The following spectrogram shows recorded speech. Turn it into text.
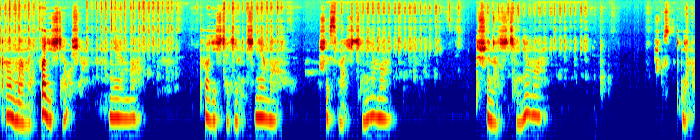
A mamy 28. Nie ma. 29 nie ma. 16 nie ma. 13 nie ma. Szóstki nie ma.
